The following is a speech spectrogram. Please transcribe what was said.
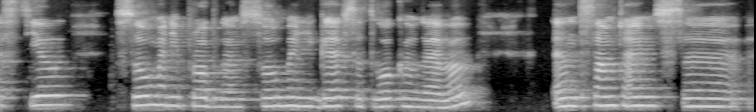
are still so many problems, so many gaps at local level. And sometimes uh,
